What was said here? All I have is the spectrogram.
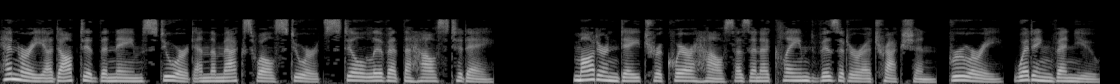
Henry adopted the name Stuart and the Maxwell Stuarts still live at the house today. Modern-day Traquair House is an acclaimed visitor attraction, brewery, wedding venue,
